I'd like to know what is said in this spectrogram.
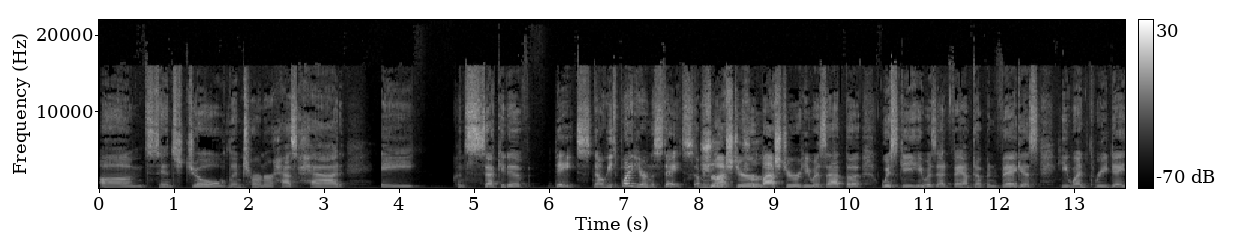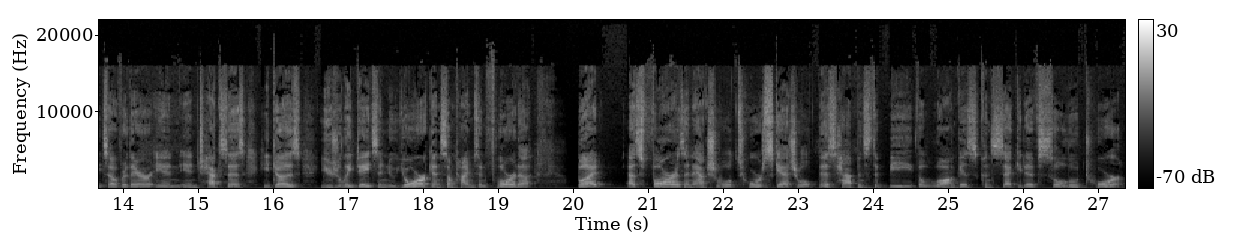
um, since Joe Lynn Turner has had a consecutive dates. Now he's played here in the states. I mean, Sure, last year, sure. last year he was at the whiskey. He was at Vamped up in Vegas. He went three dates over there in in Texas. He does usually dates in New York and sometimes in Florida. But as far as an actual tour schedule, this happens to be the longest consecutive solo tour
